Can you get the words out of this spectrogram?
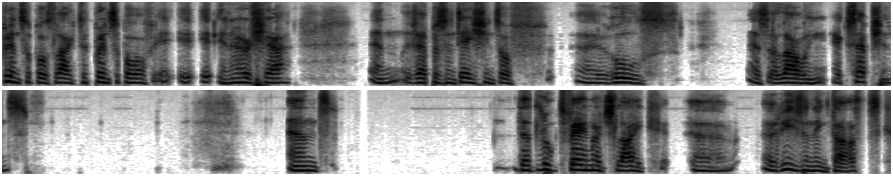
principles like the principle of inertia and representations of uh, rules as allowing exceptions. And that looked very much like uh, a reasoning task.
